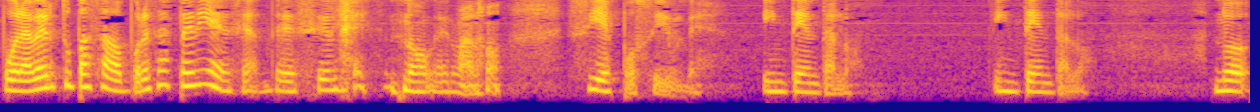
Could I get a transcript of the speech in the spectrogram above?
por haber tú pasado por esa experiencia de decirle, no, hermano, sí es posible, inténtalo, inténtalo. No,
